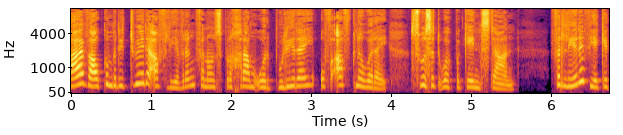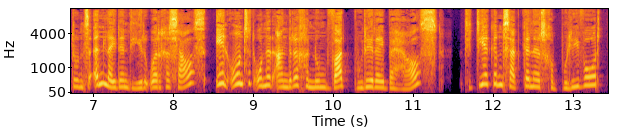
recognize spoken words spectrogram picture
Baie welkom by die tweede aflewering van ons program oor boelery of afknouery, soos dit ook bekend staan. Verlede week het ons inleidend hieroor gesels en ons het onder andere genoem wat boelery behels, die tekens dat kinders geboelie word,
